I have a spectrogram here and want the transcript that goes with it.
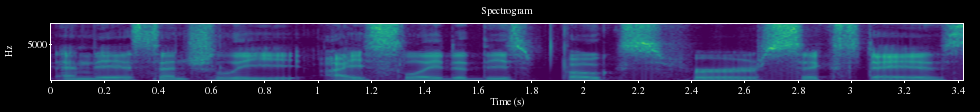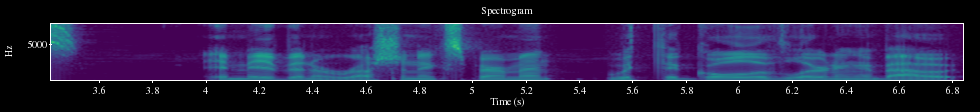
and they essentially isolated these folks for six days. It may have been a Russian experiment with the goal of learning about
